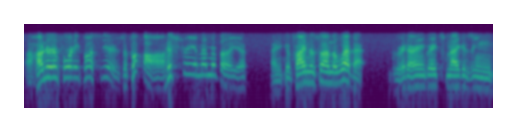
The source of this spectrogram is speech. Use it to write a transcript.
140 plus years of football history and memorabilia and you can find us on the web at gridirongreatsmagazine.com.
